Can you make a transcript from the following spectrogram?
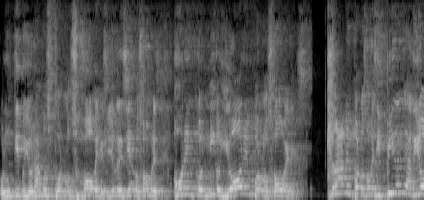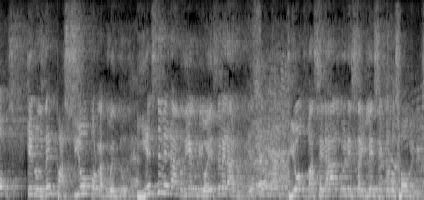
por un tiempo y oramos por los jóvenes. Y yo le decía a los hombres, oren conmigo y oren por los jóvenes. Clamen por los jóvenes y pídanle a Dios que nos dé pasión por la juventud. Y este verano, diga conmigo, este verano, Dios va a hacer algo en esta iglesia con los jóvenes.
